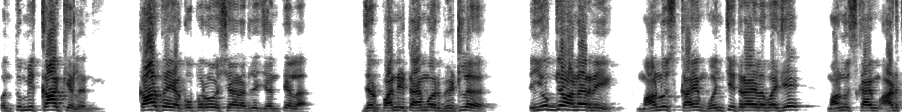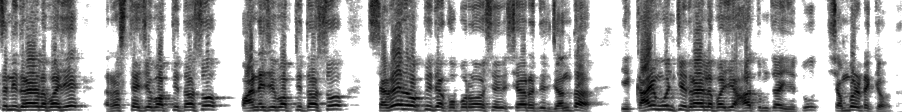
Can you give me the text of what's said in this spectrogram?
पण तुम्ही का केलं नाही? का तर या कोपरगाव शहरातल्या जनतेला जर पाणी टायमावर भेटलं ते योग्य होणार नाही. माणूस कायम वंचित राहायला पाहिजे माणूस कायम अडचणीत राहायला पाहिजे. रस्त्याच्या बाबतीत असो पाण्याच्या बाबतीत असो सगळ्याच बाबतीत या कोपरगाव शहरातील जनता ही कायम वंचित राहायला पाहिजे हा तुमचा हेतू शंभर टक्के होता.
